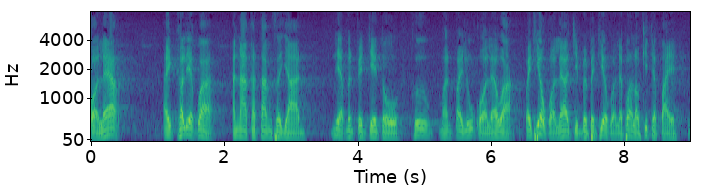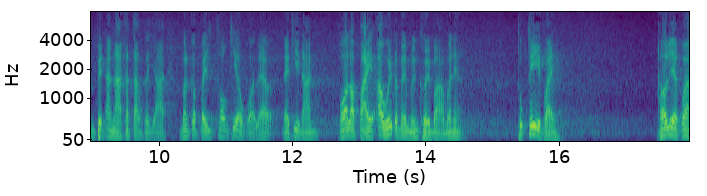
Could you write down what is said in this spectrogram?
ก่อนแล้ว ไอ้เขาเรียกว่าอนาคตังสยานเนี่ยมันเป็นเจโตคือมันไปรู้ก่อนแล้วว่า ไปเที่ยวก่อนแล้ว จิตมันไปเที่ยวก่อนแล้วเพราะเราคิดจะไปมันเป็นอนาคตังสยานมันก็ไปท่องเที่ยวก่อนแล้วในที่นั้นพอเราไปเอ้าเฮ้ยทำไมเหมือนเคยมาวะเนี่ย ทุกที่ไปเขาเรียกว่า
